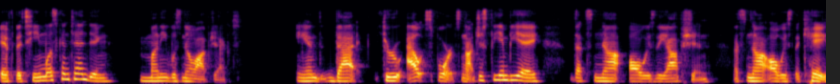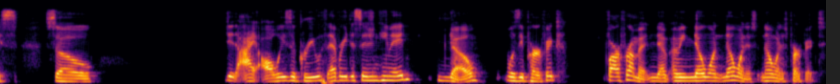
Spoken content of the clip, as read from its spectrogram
if the team was contending, money was no object. And that throughout sports, not just the NBA, that's not always the option. That's not always the case. So did I always agree with every decision he made? No. Was he perfect? Far from it. No, I mean, no one, no one is, no one is perfect.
